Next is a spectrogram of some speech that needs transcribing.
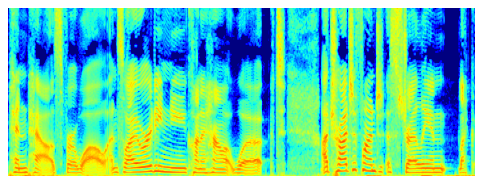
pen pals for a while. And so I already knew kind of how it worked. I tried to find Australian, like,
